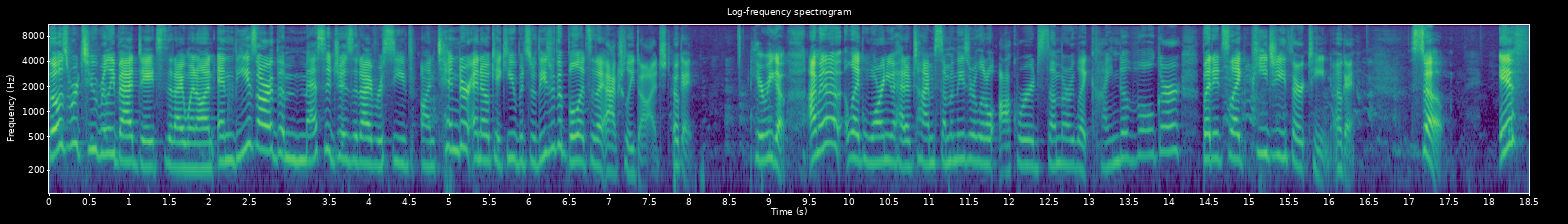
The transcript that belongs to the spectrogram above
those were two really bad dates that I went on, and these are the messages that I've received on Tinder and OkCupid. So these are the bullets that I actually dodged. Okay. Here we go. I'm gonna like warn you ahead of time. Some of these are a little awkward. Some are like kind of vulgar, but it's like PG-13. Okay. So, if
